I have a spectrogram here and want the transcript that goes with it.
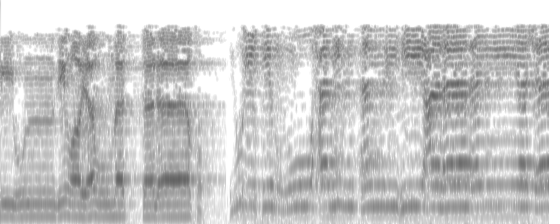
لينذر يوم التلاق. يلقي الروح من أمره على من يشاء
